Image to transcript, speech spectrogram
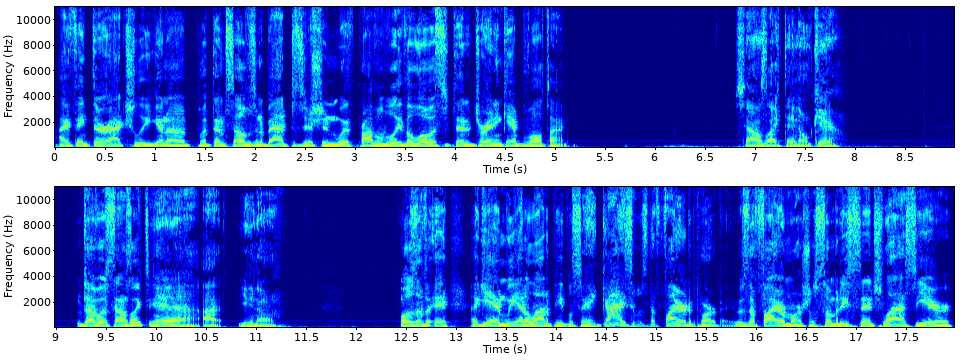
I think they're actually going to put themselves in a bad position with probably the lowest attended training camp of all time. Sounds like they don't care. Is that what it sounds like to you? Yeah, I you know. Well, it again, we had a lot of people say, hey, guys, it was the fire department. It was the fire marshal. Somebody snitched last year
